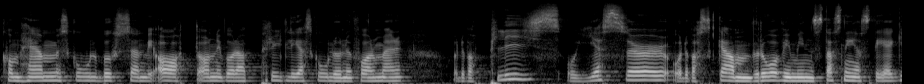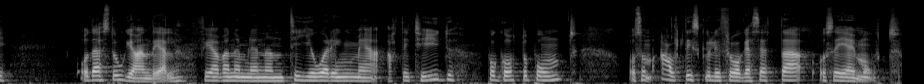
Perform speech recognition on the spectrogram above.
kom hem med skolbussen vid 18 i våra prydliga skoluniformer. Och det var please och yes sir och det var skamvrå vid minsta snedsteg. Och där stod jag en del, för jag var nämligen en tioåring med attityd, på gott och på ont, och som alltid skulle ifrågasätta och säga emot.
